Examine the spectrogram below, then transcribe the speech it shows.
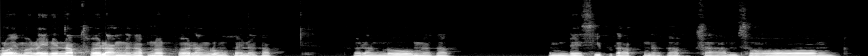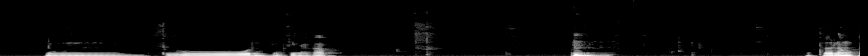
ร้อยมาเลยเลยนับถอยหลังนะครับนับถอยหลังลงไปนะครับ ถอยหลังลงนะครับให้มันได้สิบหลักนะครับสามสองหนึ่งศูนย์จังซี่นะครับถอยหลังไป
